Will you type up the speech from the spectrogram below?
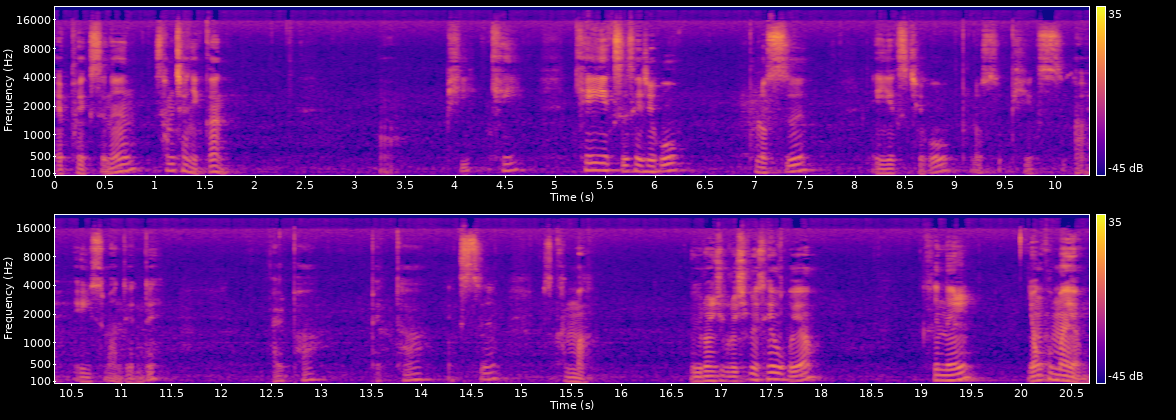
fx는 3차니까 어, p k kx 세제곱 플러스 ax 제곱 플러스 bx 아 a 쓰면 안 되는데 알파 베타 x 감마 이런 식으로 식을 세우고요. 근을 0,0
